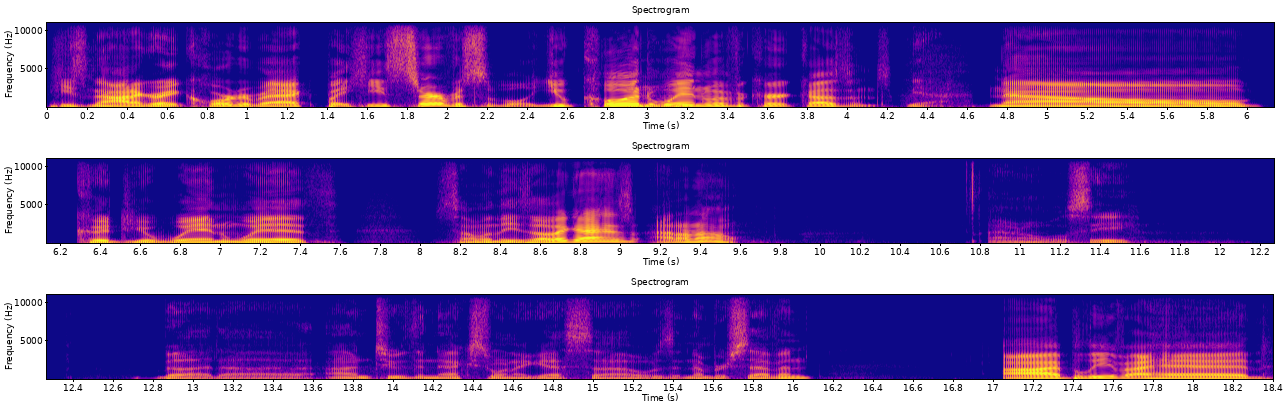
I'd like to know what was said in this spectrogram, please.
he's not a great quarterback, but he's serviceable. You could Mhm. win with a Kirk Cousins. yeah. Now, could you win with some of these other guys? I don't know. I don't know. We'll see. But uh, on to the next one, I guess. Uh, was it number seven? I believe I had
